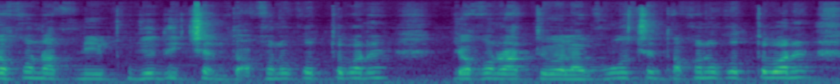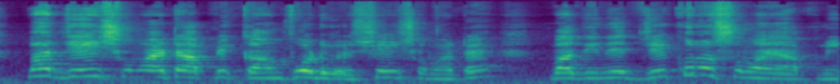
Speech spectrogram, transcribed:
যখন আপনি পুজো দিচ্ছেন তখনও করতে পারেন, যখন রাত্রিবেলা ঘুমোচ্ছেন তখনও করতে পারেন, বা যেই সময়টা আপনি কমফোর্টেবল সেই সময়টায় বা দিনের যে কোনো সময় আপনি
